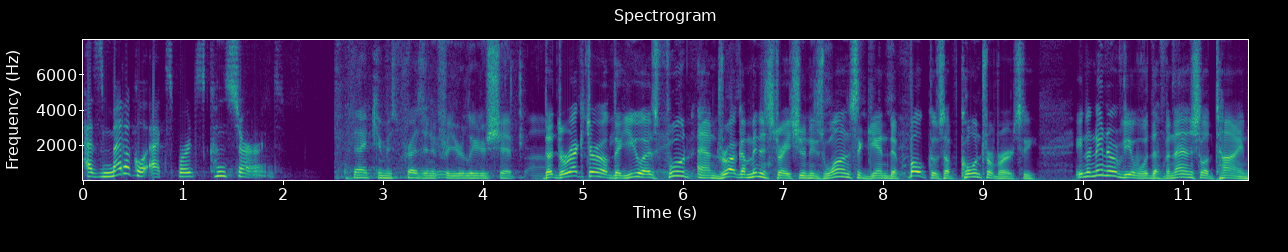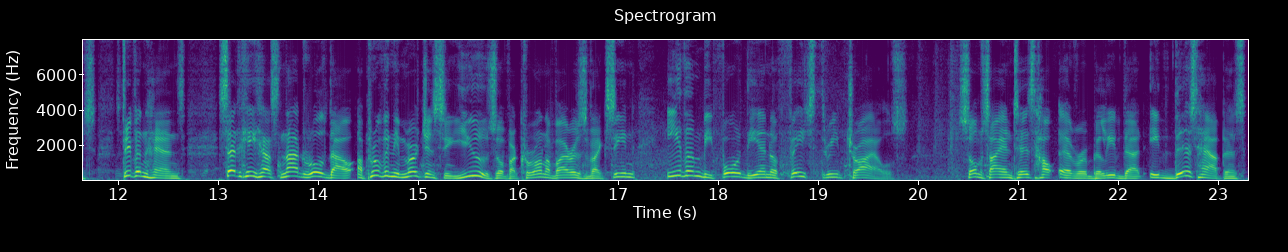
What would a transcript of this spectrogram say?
has medical experts concerned. Thank you, Mr. President, for your leadership. The director of the U.S. Food and Drug Administration is once again the focus of controversy. In an interview with the Financial Times, Stephen Hahn said he has not ruled out approving emergency use of a coronavirus vaccine even before the end of phase 3 trials. Some scientists, however, believe that if this happens,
